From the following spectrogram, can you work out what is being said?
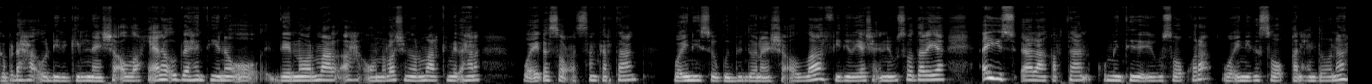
gabdhaha oo dhiirigelina insha allah waxyaalaha u baahantihiina oo dee normaal ah oo nolosha normaal ka mid ahna waa iga soo codsan kartaan. Waa inii soo gudbin doonaa insha allah fideoyaasha inigu soo daraya ayi su'aalaha qabtaan kommentiga igu soo qora waa iniga soo qancin doonaa.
